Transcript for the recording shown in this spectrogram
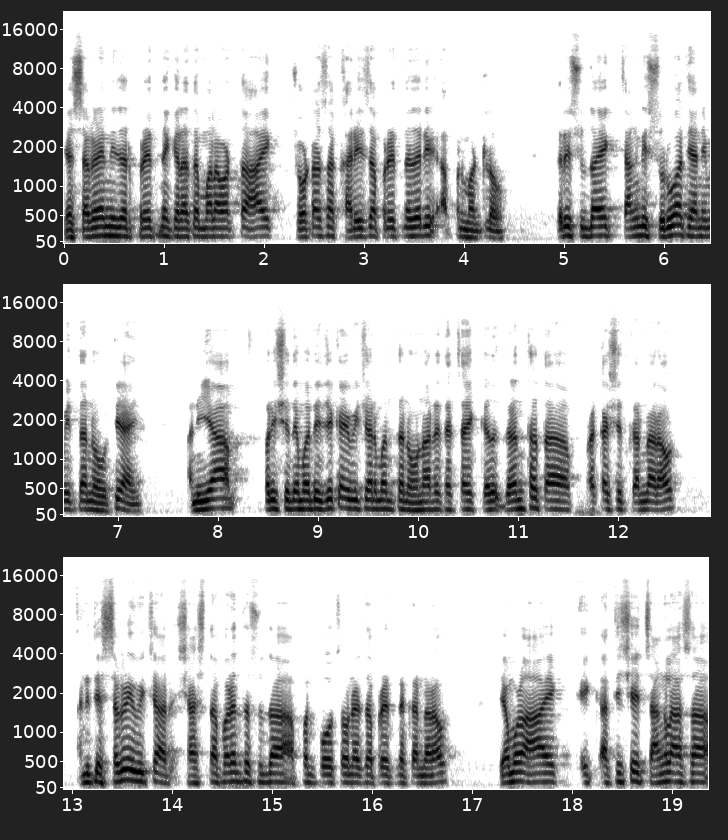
या सगळ्यांनी जर प्रयत्न केला तर मला वाटतं हा एक छोटासा खारीचा प्रयत्न जरी आपण म्हटलो तरीसुद्धा एक चांगली सुरुवात या निमित्तानं होते आहे. आणि या परिषदेमध्ये जे काही विचारमंथन होणार आहे त्याचा एक ग्रंथ प्रकाशित करणार आहोत. आणि ते सगळे विचार शासनापर्यंत सुद्धा आपण पोहोचवण्याचा प्रयत्न करणार आहोत. त्यामुळं हा एक एक अतिशय चांगला असा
